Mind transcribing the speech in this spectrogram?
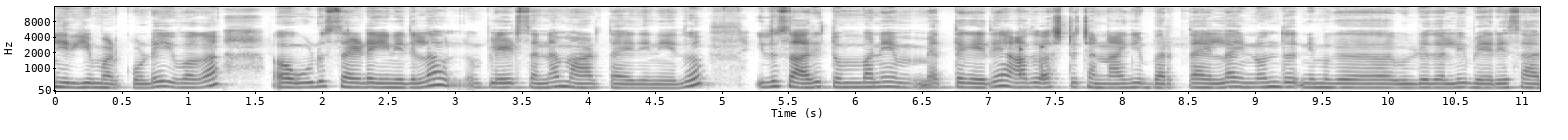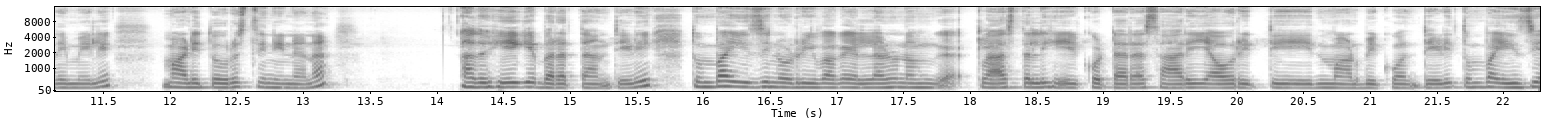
ನೀರಿಗೆ ಮಾಡಿಕೊಂಡೆ. ಇವಾಗ ಉಡು ಸೈಡ್ ಏನಿದೆಲ್ಲ ಪ್ಲೇಟ್ಸನ್ನು ಮಾಡ್ತಾ ಇದ್ದೀನಿ ಇದು. ಇದು ಸಾರಿ ತುಂಬಾ ಮೆತ್ತಗೆ ಇದೆ. ಅದು ಅಷ್ಟು ಚೆನ್ನಾಗಿ ಬರ್ತಾ ಇಲ್ಲ. ಇನ್ನೊಂದು ನಿಮಗೆ ವಿಡಿಯೋದಲ್ಲಿ ಬೇರೆ ಸಾರಿ ಮೇಲೆ ಮಾಡಿ ತೋರಿಸ್ತೀನಿ ನಾನು. ಅದು ಹೇಗೆ ಬರುತ್ತಾ ಅಂಥೇಳಿ ತುಂಬ ಈಸಿ ನೋಡ್ರಿ. ಇವಾಗ ಎಲ್ಲರೂ ನಮ್ಗೆ ಕ್ಲಾಸ್ದಲ್ಲಿ ಹೇಳ್ಕೊಟ್ಟಾರ, ಸಾರಿ, ಯಾವ ರೀತಿ ಇದು ಮಾಡಬೇಕು? ಅಂತೇಳಿ ತುಂಬ ಈಸಿ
